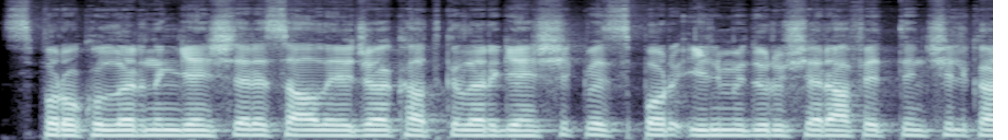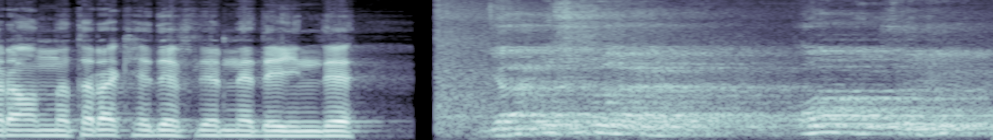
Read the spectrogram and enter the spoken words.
Spor okullarının gençlere sağlayacağı katkıları Gençlik ve Spor İl Müdürü Şerafettin Çilkara anlatarak hedeflerine değindi. Yaklaşık olarak 10 bin çocuk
